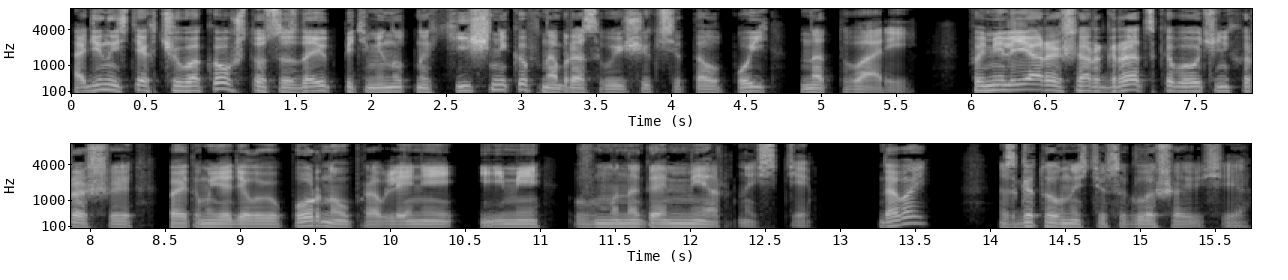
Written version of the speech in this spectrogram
один из тех чуваков, что создают пятиминутных хищников, набрасывающихся толпой на тварей. Фамильяры Шарградского очень хороши, поэтому я делаю упор на управление ими в многомерности. Давай, с готовностью соглашаюсь я.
